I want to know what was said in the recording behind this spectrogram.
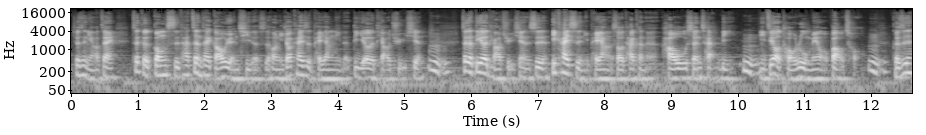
就是你要在这个公司它正在高原期的时候，你就要开始培养你的第二条曲线。嗯，这个第二条曲线是一开始你培养的时候，它可能毫无生产力。嗯，你只有投入没有报酬。嗯，可是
